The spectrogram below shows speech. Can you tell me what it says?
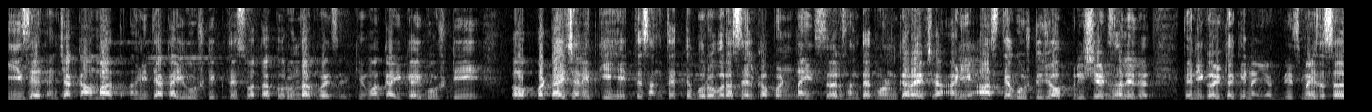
ईज आहे त्यांच्या कामात आणि त्या काही गोष्टी ते स्वतः करून दाखवायचे किंवा काही काही गोष्टी पटायच्या नाहीत की हे ते सांगतायत ते बरोबर असेल का? पण नाही सर सांगतायत म्हणून करायच्या आणि आज त्या गोष्टी जेव्हा अप्रिशिएट झालेल्या आहेत त्यांनी कळतं की नाही अगदीच. म्हणजे जसं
